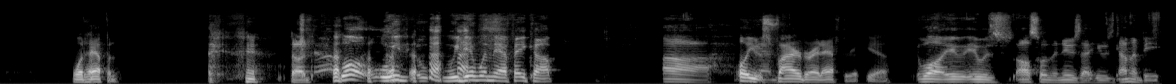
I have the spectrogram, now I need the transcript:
what happened? Dud. well, we we did win the FA Cup. Uh Well, he was fired right after it. Yeah. well, it, it was also the news that he was gonna be.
